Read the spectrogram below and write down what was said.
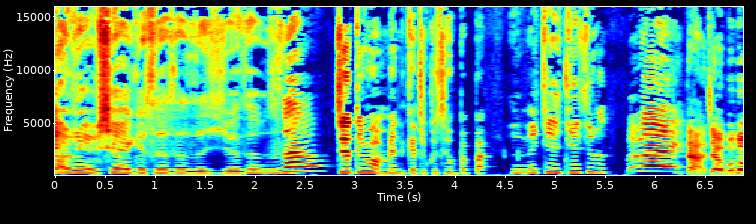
要留下一个色色的学生知道。记得订阅我们的盖住歌声，拜拜。我们就结束了，拜拜。大家拜拜，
